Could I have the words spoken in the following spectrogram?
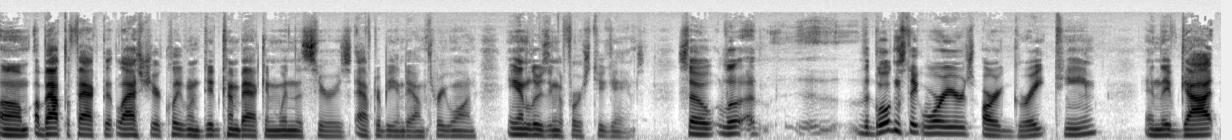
um, about the fact that last year Cleveland did come back and win this series after being down three one and losing the first two games. So uh, the Golden State Warriors are a great team, and they've got w-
